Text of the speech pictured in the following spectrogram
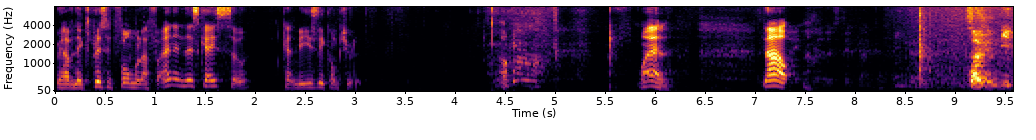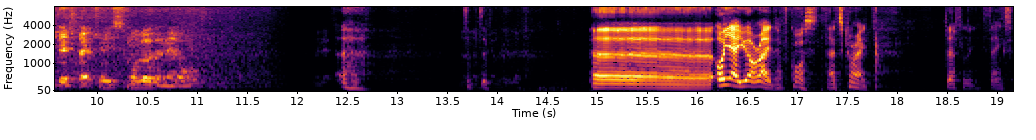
We have an explicit formula for n in this case, so it can be easily computed. Okay? Well, now. So it would be delta k smaller than L uh, uh, oh yeah, you are right, of course. That's correct. Definitely, thanks.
